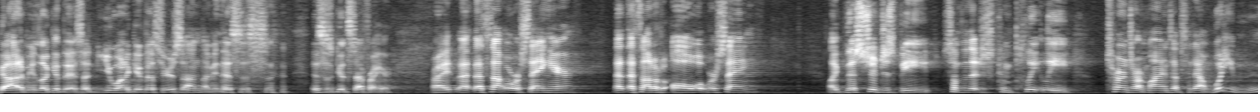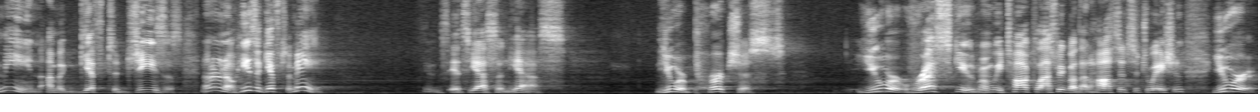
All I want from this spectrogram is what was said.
God, I mean, look at this. You want to give this to your son? I mean, this is, this is good stuff right here. Right? That, that's not what we're saying here. That, that's not at all what we're saying. Like, this should just be something that just completely turns our minds upside down. What do you mean I'm a gift to Jesus? No, no, no. He's a gift to me. It's, it's yes and yes. You were purchased. You were rescued. Remember, we talked last week about that hostage situation? You were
